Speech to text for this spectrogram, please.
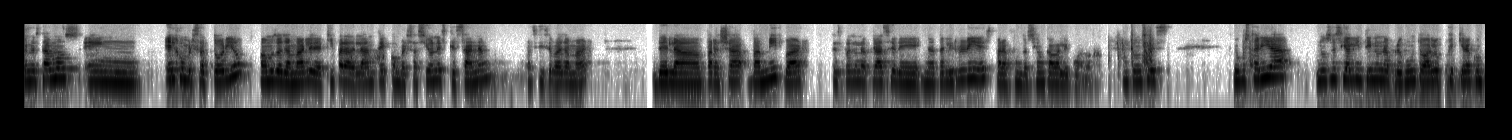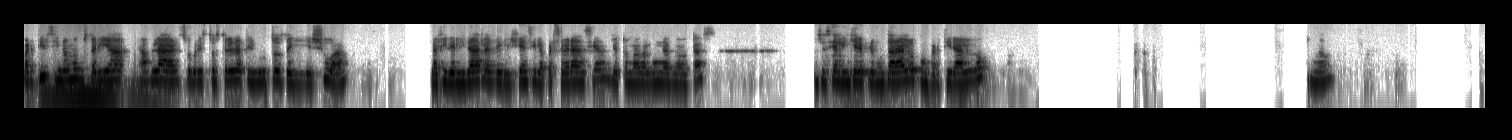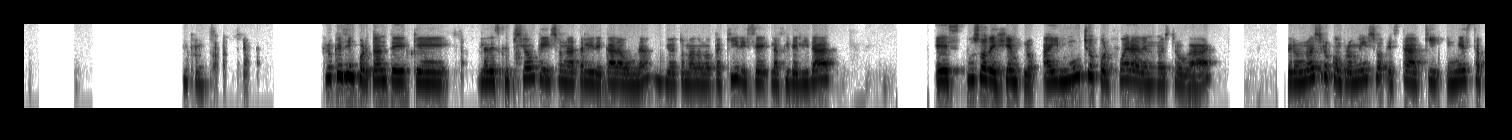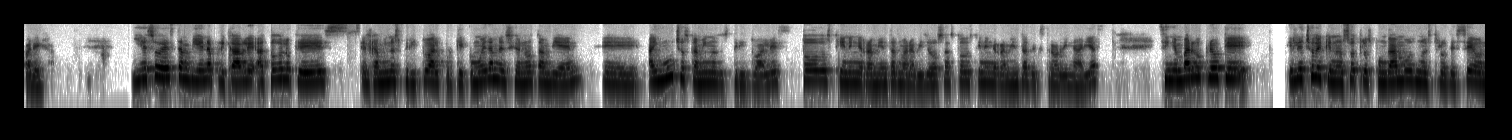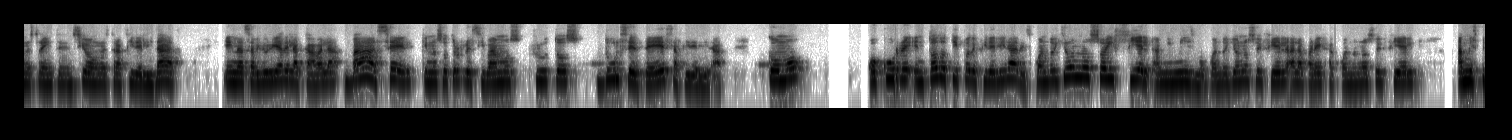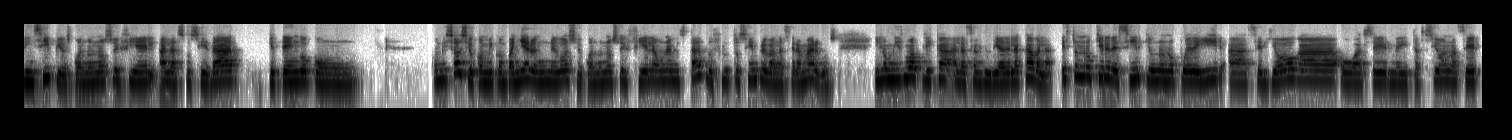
Bueno, estamos en el conversatorio, vamos a llamarle de aquí para adelante conversaciones que sanan, así se va a llamar, de la Parashá Bamidbar, después de una clase de Natalie Ríez para Fundación Cabal Ecuador. Entonces, me gustaría, no sé si alguien tiene una pregunta o algo que quiera compartir, si no, me gustaría hablar sobre estos tres atributos de Yeshua, la fidelidad, la diligencia y la perseverancia. Yo he tomado algunas notas. No sé si alguien quiere preguntar algo, compartir algo. ¿No? Creo que es importante que la descripción que hizo Natalie de cada una, yo he tomado nota aquí, dice, la fidelidad es, puso de ejemplo, hay mucho por fuera de nuestro hogar, pero nuestro compromiso está aquí, en esta pareja. Y eso es también aplicable a todo lo que es el camino espiritual, porque como ella mencionó también, eh, hay muchos caminos espirituales, todos tienen herramientas maravillosas, todos tienen herramientas extraordinarias. Sin embargo, creo que el hecho de que nosotros pongamos nuestro deseo, nuestra intención, nuestra fidelidad en la sabiduría de la Cábala va a hacer que nosotros recibamos frutos dulces de esa fidelidad, como ocurre en todo tipo de fidelidades. Cuando yo no soy fiel a mí mismo, cuando yo no soy fiel a la pareja, cuando no soy fiel a mis principios, cuando no soy fiel a la sociedad que tengo con, con mi socio, con mi compañero en un negocio. Cuando no soy fiel a una amistad, los frutos siempre van a ser amargos. Y lo mismo aplica a la sabiduría de la cábala. Esto no quiere decir que uno no puede ir a hacer yoga o hacer meditación o hacer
